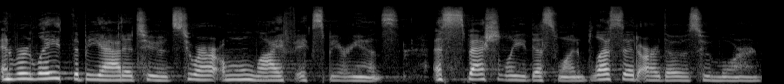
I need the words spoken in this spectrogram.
and relate the Beatitudes to our own life experience, especially this one Blessed are those who mourn.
